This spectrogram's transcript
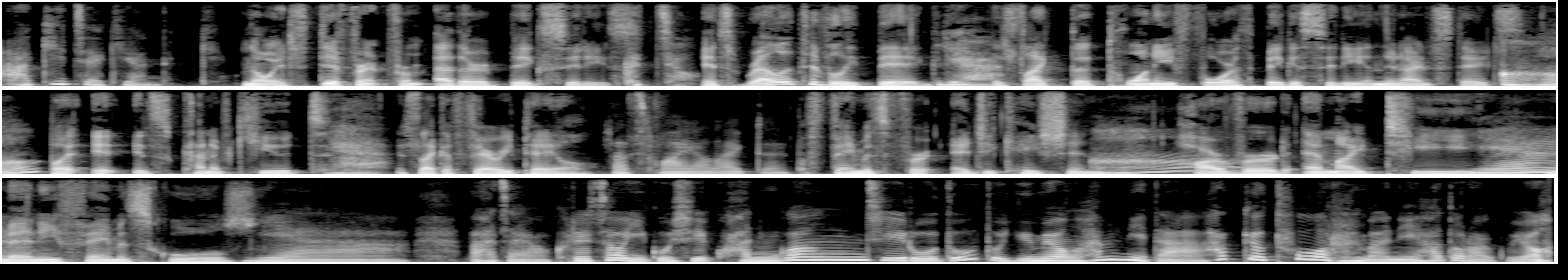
아기자기한 느낌. No, it's different from other big cities. 그쵸. It's relatively big. Yeah. It's like the 24th biggest city in the United States. Uh-huh. But it, it's kind of cute. Yeah. It's like a fairy tale. That's why I liked it. Famous for education. Harvard, MIT, Ah. Yeah. many famous schools. Yeah, 맞아요. 그래서 이곳이 관광지로도 또 유명합니다. 학교 투어를 많이 하더라고요.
